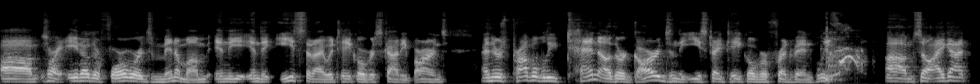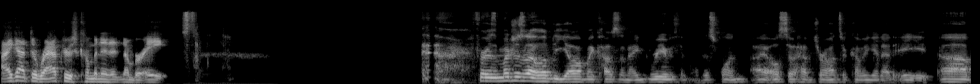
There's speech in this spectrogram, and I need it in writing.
Um, sorry, eight other forwards minimum in the in the East that I would take over Scottie Barnes, and there's probably ten other guards in the East I take over Fred VanVleet. Um, so I got I got the Raptors coming in at number eight. For as much as I love to yell at my cousin, I agree with him on this one. I also have Toronto coming in at eight. Um,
